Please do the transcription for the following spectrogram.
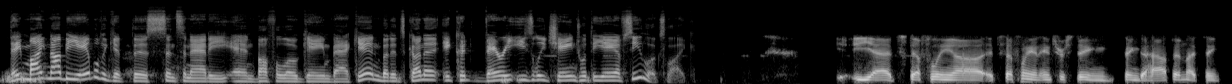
they might not be able to get this Cincinnati and Buffalo game back in, but it's gonna it could very easily change what the AFC looks like yeah, it's definitely uh, it's definitely an interesting thing to happen. I think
